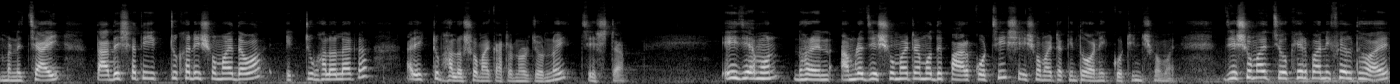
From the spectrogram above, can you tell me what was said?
মানে চাই তাদের সাথে একটুখানি সময় দেওয়া, একটু ভালো লাগা আর একটু ভালো সময় কাটানোর জন্যই চেষ্টা। এই যেমন ধরেন আমরা যে সময়টার মধ্যে পার করছি সেই সময়টা কিন্তু অনেক কঠিন সময়। যে সময় চোখের পানি ফেলতে হয়,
